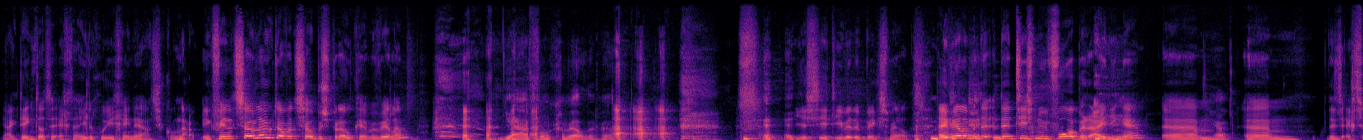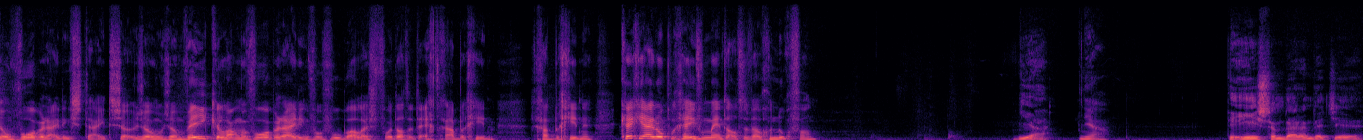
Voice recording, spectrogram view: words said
ja, ik denk dat er echt een hele goede generatie komt. Nou, ik vind het zo leuk dat we het zo besproken hebben, Willem. ja, vond ik geweldig wel. Je zit hier met een big smell. Hey Willem, de- de- het is nu voorbereiding, hè? Ehm, Ja. ehm, dit is echt zo'n voorbereidingstijd. Zo, zo, zo'n wekenlange voorbereiding voor voetballers voordat het echt gaat beginnen, gaat beginnen. Kreeg jij er op een gegeven moment altijd wel genoeg van? Ja. Ja. De eerste om daarom dat je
